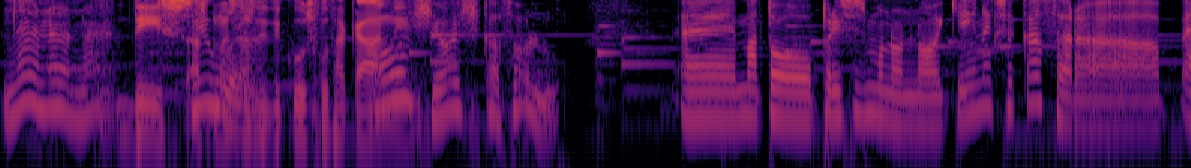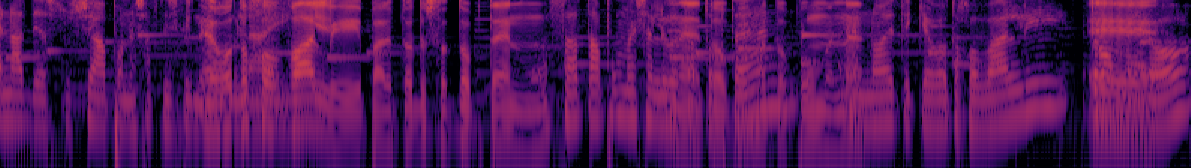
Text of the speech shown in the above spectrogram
Ναι, ναι, ναι. diss ας πούμε Σίγουρα. στους δυτικούς που θα κάνει. Όχι, όχι, καθόλου. Ε, μα το Princess Mononoke είναι ξεκάθαρα ενάντια στους Ιάπωνες αυτή τη στιγμή. Εγώ που το μιλάει. έχω βάλει παρεπτόντως στο top 10 μου. Θα τα πούμε σε λίγο Ναι, τα το top 10. θα το πούμε, ναι. Εννοείται και εγώ το έχω βάλει. Ε, Τρομερό.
